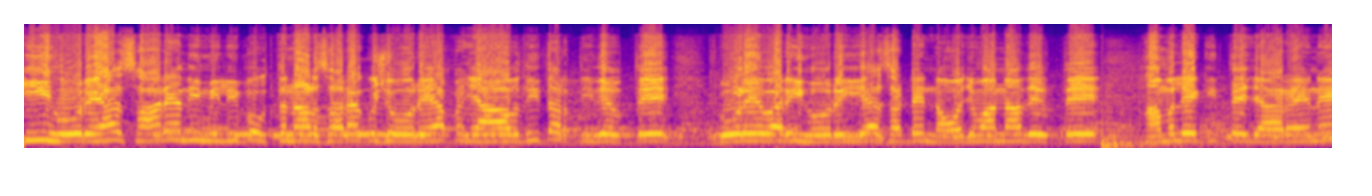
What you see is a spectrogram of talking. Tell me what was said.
ਕੀ ਹੋ ਰਿਹਾ? ਸਾਰਿਆਂ ਦੀ ਮਿਲੀ ਭੁਗਤ ਨਾਲ ਸਾਰਾ ਕੁਝ ਹੋ ਰਿਹਾ। ਪੰਜਾਬ ਦੀ ਧਰਤੀ ਦੇ ਉੱਤੇ ਗੋਲੇਬਾਰੀ ਹੋ ਰਹੀ ਹੈ। ਸਾਡੇ ਨੌਜਵਾਨਾਂ ਦੇ ਉੱਤੇ ਹਮਲੇ ਕੀਤੇ ਜਾ ਰਹੇ ਨੇ।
